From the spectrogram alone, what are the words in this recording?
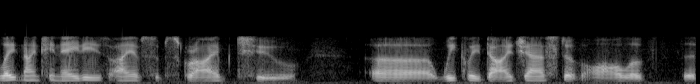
late 1980s, I have subscribed to a weekly digest of all of the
